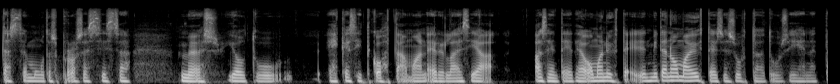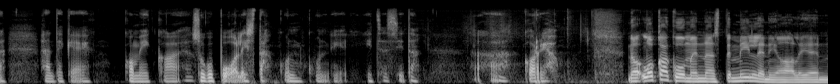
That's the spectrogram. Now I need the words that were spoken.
tässä muutosprosessissa myös joutuu ehkä sitten kohtaamaan erilaisia asenteita ja oman yhteisön, miten oma yhteisö suhtautuu siihen, että hän tekee komiikkaa sukupuolista, kun, kun itse sitä ää, korjaa. No lokakuun mennään sitten milleniaalien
